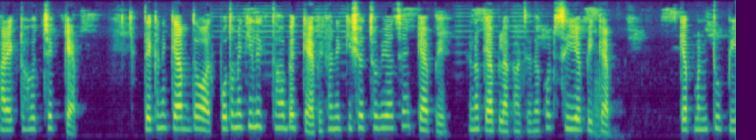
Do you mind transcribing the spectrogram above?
আর একটা হচ্ছে ক্যাপ তো এখানে ক্যাপ দেওয়া প্রথমে কি লিখতে হবে? ক্যাপ। এখানে কিসের ছবি আছে? ক্যাপে কেন ক্যাপ লেখা আছে। দেখো সিএপি ক্যাপ। ক্যাপ মানে টুপি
